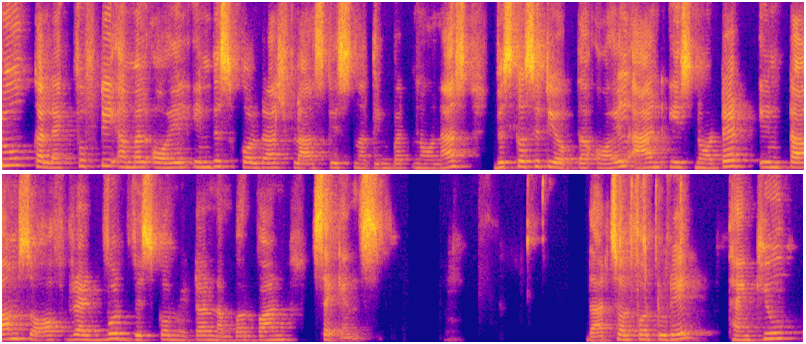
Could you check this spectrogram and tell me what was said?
to collect 50 ml oil in this Kohlrausch flask is nothing but known as viscosity of the oil and is noted in terms of redwood viscometer number one seconds. That's all for today. Thank you.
